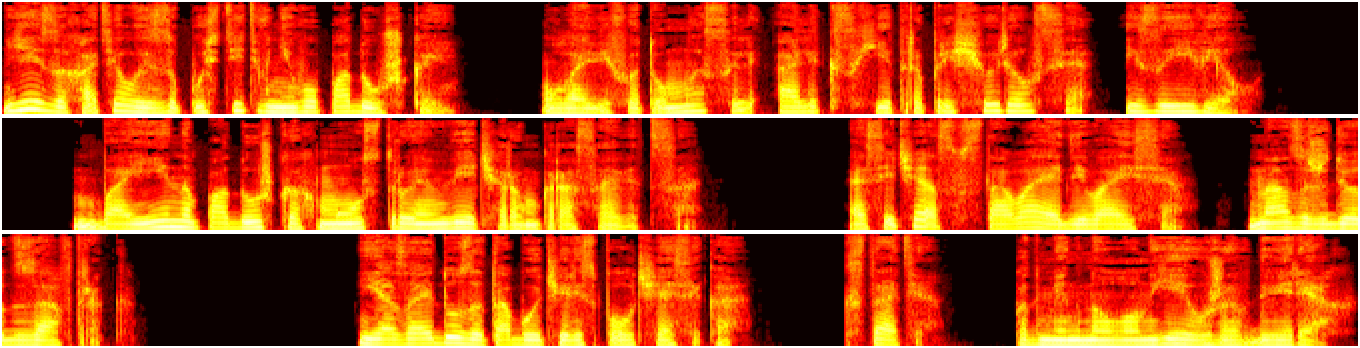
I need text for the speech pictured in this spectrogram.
Ей захотелось запустить в него подушкой. Уловив эту мысль, Алекс хитро прищурился и заявил. «Бои на подушках мы устроим вечером, красавица. А сейчас вставай, одевайся. Нас ждет завтрак. Я зайду за тобой через полчасика. Кстати, подмигнул он ей уже в дверях.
